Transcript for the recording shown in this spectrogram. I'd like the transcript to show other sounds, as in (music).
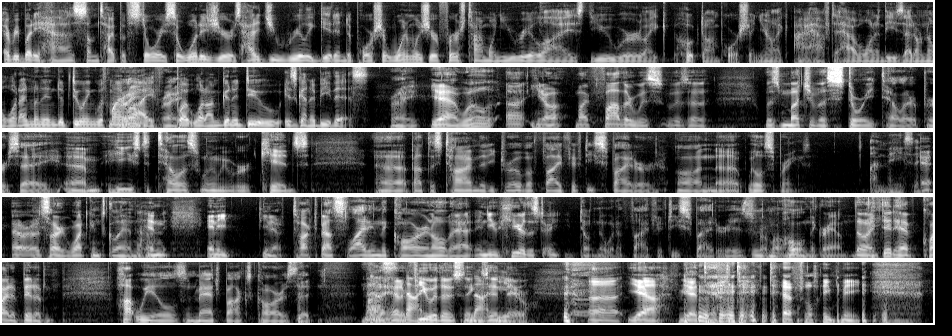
everybody has some type of story. So, what is yours? How did you really get into Porsche? When was your first time when you realized you were like hooked on Porsche and you're like, I have to have one of these. I don't know what I'm going to end up doing with my Right, life, right. but what I'm going to do is going to be this. Right. Yeah. Well, uh, you know, my father was was a was much of a storyteller per se. Um, he used to tell us when we were kids uh, about this time that he drove a 550 Spider on uh, Willow Springs. Amazing. uh, or, sorry, Watkins Glen, and and he you know talked about sliding the car and all that, and you hear the story. You don't know what a 550 Spider is from a hole in the ground, though. I did have quite a bit of Hot Wheels and Matchbox cars that might have had a few of those things in you. there. (laughs) Uh, yeah, yeah, de- de- (laughs) definitely me.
